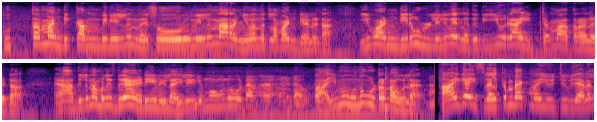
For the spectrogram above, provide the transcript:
പുത്തൻ വണ്ടി കമ്പനിയിൽ നിന്ന് ഷോറൂമിൽ നിന്ന് ഇറങ്ങി വന്നിട്ടുള്ള വണ്ടിയാണ് കേട്ടാ ഈ വണ്ടിയുടെ ഉള്ളിൽ വരുന്നത് ഇത് ഈ ഒരു ഐറ്റം മാത്രമാണ് കേട്ടാ അതിൽ നമ്മൾ ഇത് ആഡ് ചെയ്യണില്ല? അതിൽ മൂന്ന് കൂട്ടം ആ ഈ മൂന്ന് കൂട്ടം ഉണ്ടാവും അല്ലേ hi guys welcome back my YouTube channel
